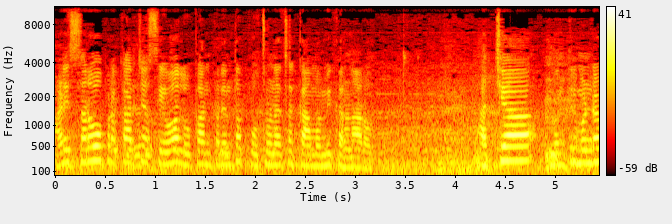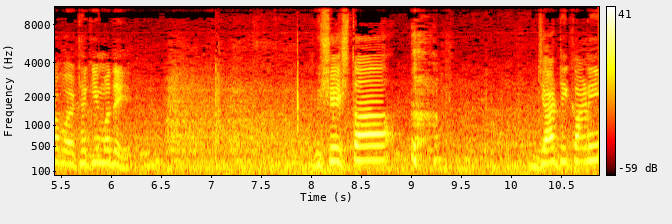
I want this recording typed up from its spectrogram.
आणि सर्व प्रकारच्या सेवा लोकांपर्यंत पोहोचवण्याचं काम आम्ही करणार आहोत. आजच्या मंत्रिमंडळ बैठकीमध्ये विशेषतः ज्या ठिकाणी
